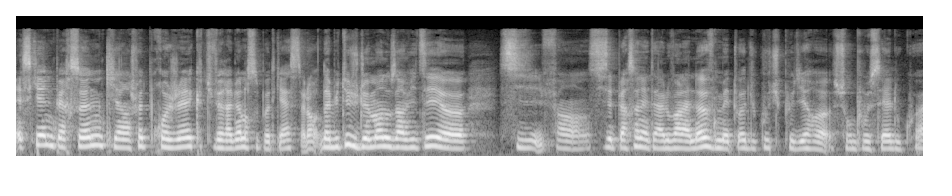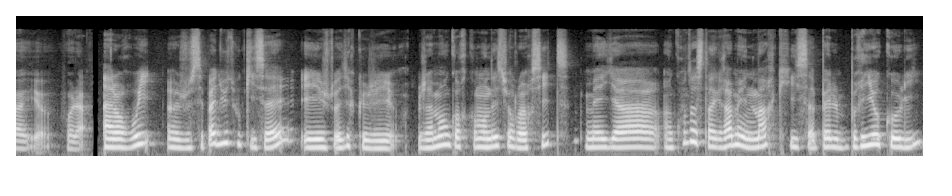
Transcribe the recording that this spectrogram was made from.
Est-ce qu'il y a une personne qui a un chouette projet que tu verrais bien dans ce podcast? Alors d'habitude je demande aux invités euh, si, enfin, si cette personne était à Louvain-la-Neuve, mais toi du coup tu peux dire euh, sur Bruxelles ou quoi, et euh, voilà. Alors oui, euh, je sais pas du tout qui c'est et je dois dire que j'ai jamais encore commandé sur leur site, mais il y a un compte Instagram et une marque qui s'appelle Briocoli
